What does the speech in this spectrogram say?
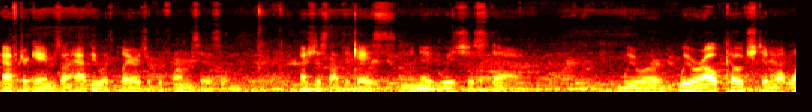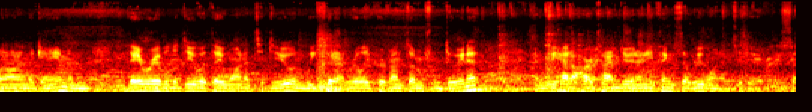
after games unhappy with players or performances, and that's just not the case. I mean, it was just uh, we were we were out coached in what went on in the game, and they were able to do what they wanted to do, and we couldn't really prevent them from doing it, and we had a hard time doing any things that we wanted to do. So,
